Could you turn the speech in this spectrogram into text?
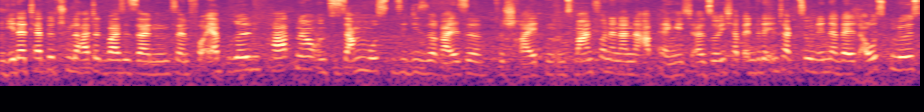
Und jeder Tablet-Schüler hatte quasi seinen, seinen VR-Brillenpartner und zusammen mussten sie diese Reise beschreiten und waren voneinander abhängig. Also ich habe entweder Interaktionen in der Welt ausgelöst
